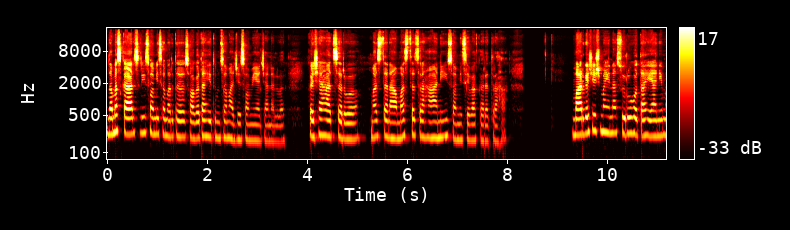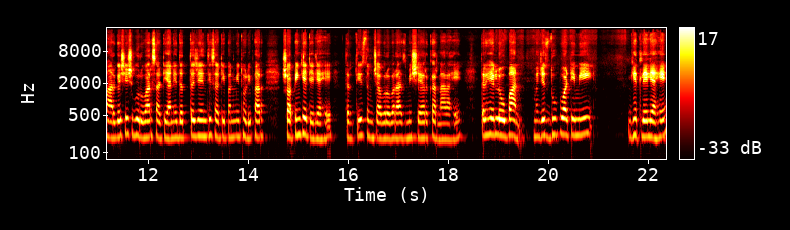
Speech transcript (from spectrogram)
नमस्कार श्री स्वामी समर्थ. स्वागत आहे तुमचं माझे स्वामी या चॅनलवर कशा आहात सर्व? मस्त ना? मस्तच राहा आणि स्वामी सेवा करत राहा. मार्गशीर्ष महिना सुरू होत आहे आणि मार्गशीर्ष गुरुवारसाठी आणि दत्त जयंतीसाठी पण मी थोडीफार शॉपिंग केलेली आहे. तर तीच तुमच्याबरोबर आज मी शेअर करणार आहे. तर हे लोबान म्हणजेच धूपवाटी मी घेतलेली आहे.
